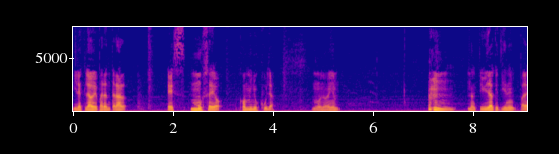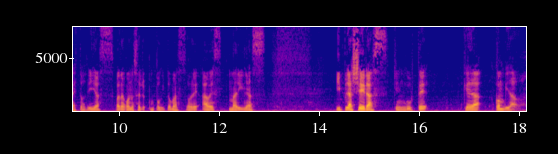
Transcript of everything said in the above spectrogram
y la clave para entrar es museo con minúscula. Bueno, hay una actividad que tienen para estos días, para conocer un poquito más sobre aves marinas y playeras. Quien guste queda convidado.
